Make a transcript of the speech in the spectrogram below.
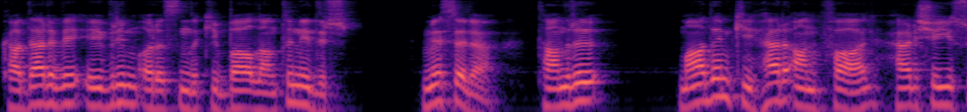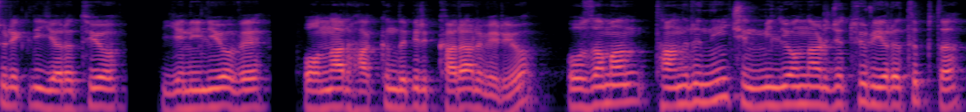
Kader ve evrim arasındaki bağlantı nedir? Mesela Tanrı madem ki her an faal, her şeyi sürekli yaratıyor, yeniliyor ve onlar hakkında bir karar veriyor. O zaman Tanrı niçin milyonlarca tür yaratıp da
